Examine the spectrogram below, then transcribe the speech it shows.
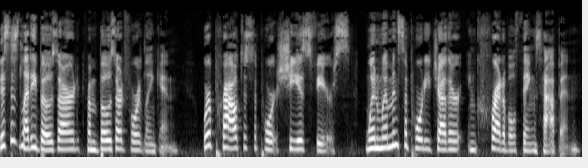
This is Letty Bozard from Bozard Ford Lincoln. We're proud to support She is Fierce. When women support each other, incredible things happen.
